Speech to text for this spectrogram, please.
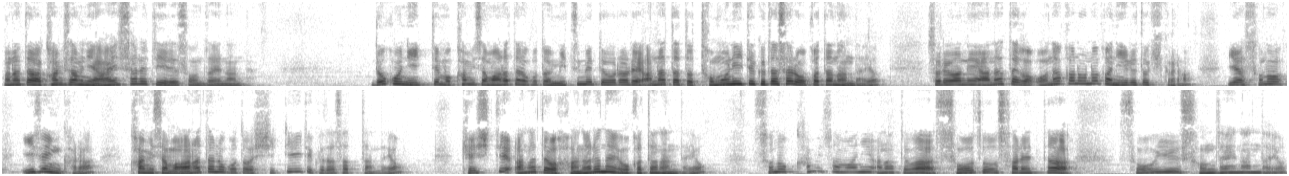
あなたは神様に愛されている存在なんだ。どこに行っても神様あなたのことを見つめておられ、あなたと共にいてくださるお方なんだよ。それはね、あなたがお腹の中にいる時から、いや、その以前から、神様はあなたのことを知っていてくださったんだよ。決してあなたを離れないお方なんだよ。その神様にあなたは創造されたそういう存在なんだよ。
